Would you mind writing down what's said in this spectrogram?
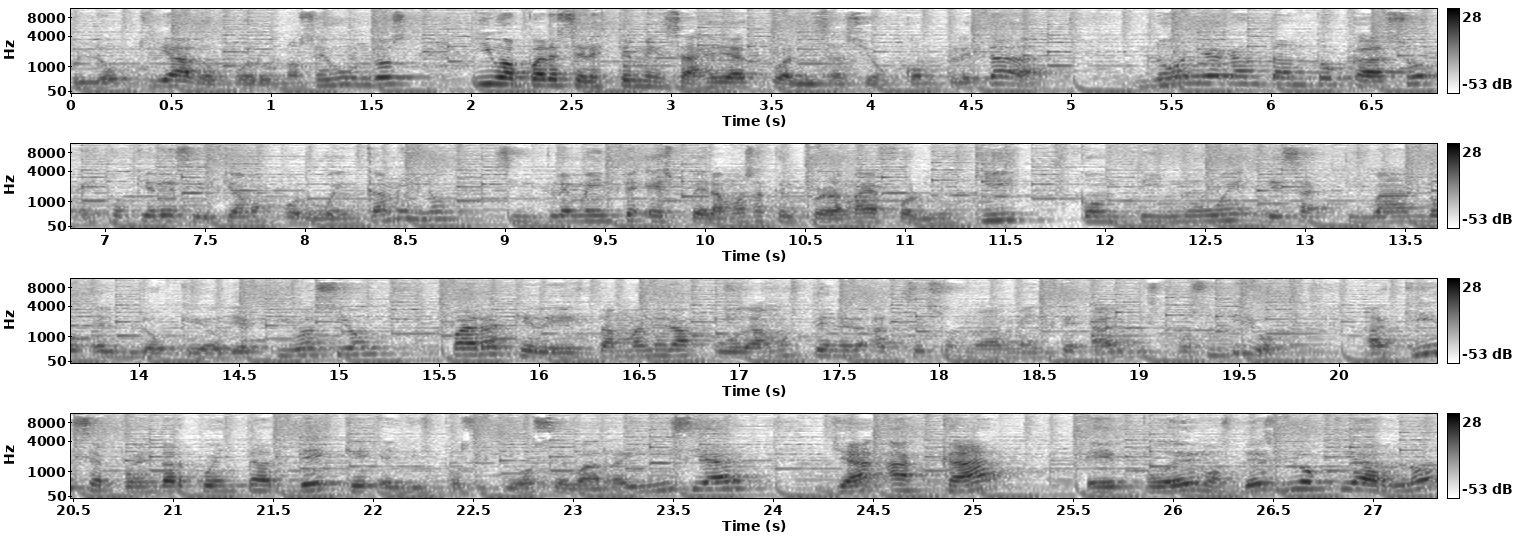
bloqueado por unos segundos y va a aparecer este mensaje de actualización completada. No le hagan tanto caso, esto quiere decir que vamos por buen camino, simplemente esperamos a que el programa de FormiKey continúe desactivando el bloqueo de activación para que de esta manera podamos tener acceso nuevamente al dispositivo. Aquí se pueden dar cuenta de que el dispositivo se va a reiniciar, ya acá eh, podemos desbloquearlo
